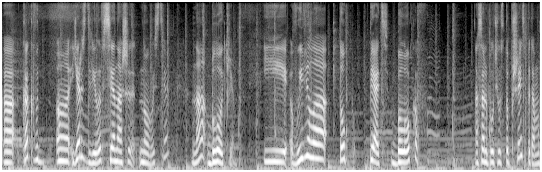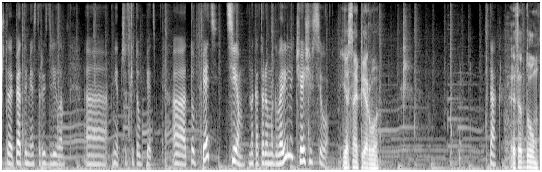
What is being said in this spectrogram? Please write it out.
А, как вы... а, я разделила все наши новости на блоки и вывела топ-5 блоков На самом деле получилось топ-6, потому что пятое место разделило. а, нет, все-таки топ-5. А, топ-5 тем, на которые мы говорили чаще всего. Я знаю первую. Так, Это Doom.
